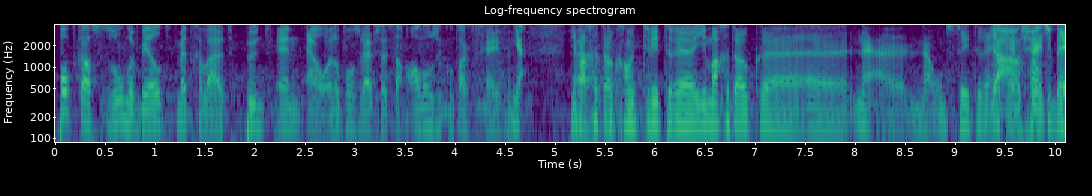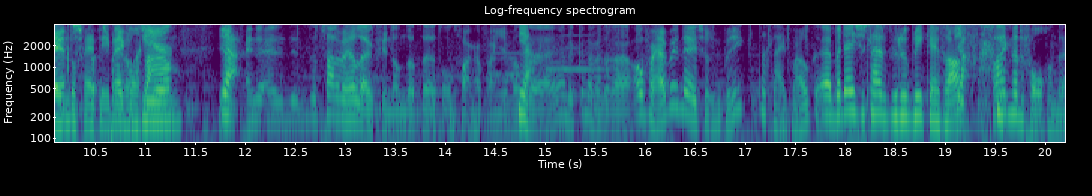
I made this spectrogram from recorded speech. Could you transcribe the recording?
podcast zonder beeld met geluid.nl. En op onze website staan al onze contactgegevens. Ja. Je mag het ook gewoon twitteren. Je mag het ook eh, nou ja, naar ons twitteren. Ja, als je ons kent, of spreek ons aan. Ja, Ja. en eh, dat zouden we heel leuk vinden om dat te ontvangen van je. Want Ja. dan kunnen we het erover over hebben in deze rubriek. Dat lijkt me ook. Bij deze sluit ik de rubriek even af. Ja, gelijk naar de volgende.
